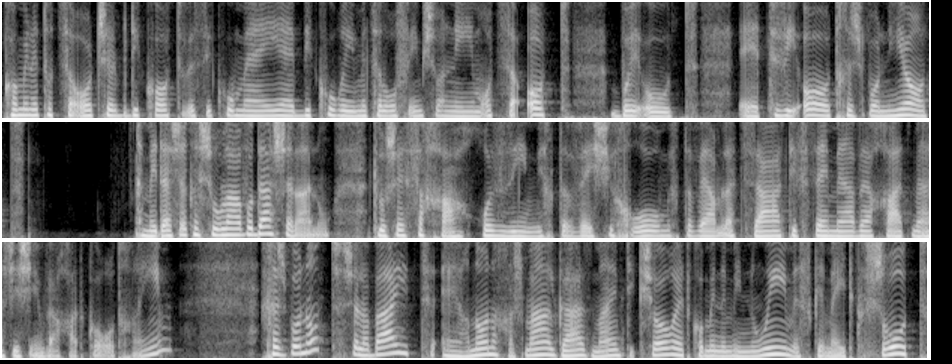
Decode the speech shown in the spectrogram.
כל מיני תוצאות של בדיקות וסיכומי אה, ביקורים אצל רופאים שונים, הוצאות בריאות, אה, תביעות, חשבוניות. מידע שקשור לעבודה שלנו, תלושי שכר, חוזים, מכתבי שחרור, מכתבי המלצה, טפסי 101, 161 קורות חיים. חשבונות של הבית, ארנונה, חשמל, גז, מים, תקשורת, כל מיני מינויים, הסכמי התקשרות,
